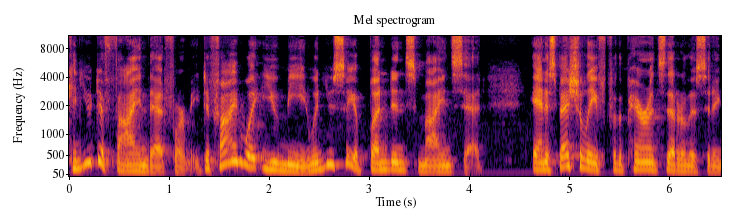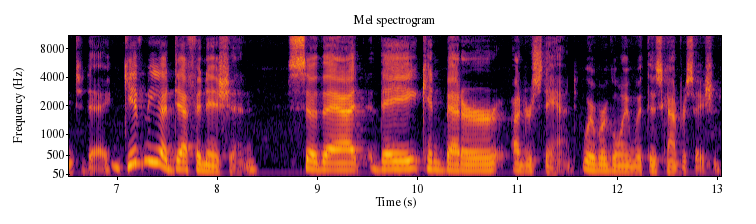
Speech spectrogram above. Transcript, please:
can you define that for me? Define what you mean. When you say abundance mindset and especially for the parents that are listening today give me a definition so that they can better understand where we're going with this conversation.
